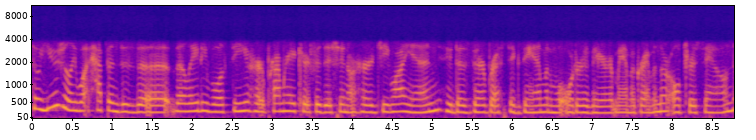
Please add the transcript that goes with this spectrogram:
So usually what happens is the, the lady will see her primary care physician or her GYN who does their breast exam and will order their mammogram and their ultrasound.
